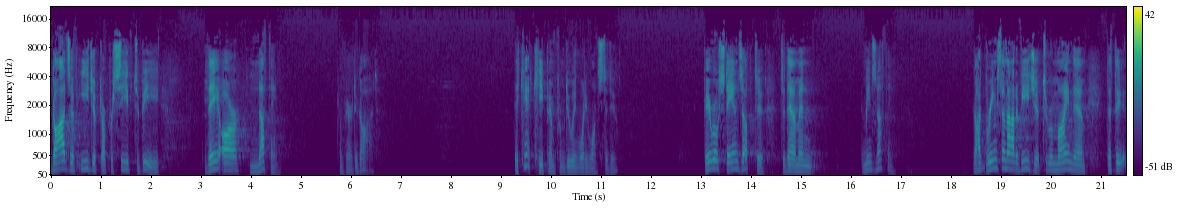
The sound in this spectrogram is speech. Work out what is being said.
gods of Egypt are perceived to be, they are nothing compared to God. They can't keep him from doing what he wants to do. Pharaoh stands up to to them, and it means nothing. God brings them out of Egypt to remind them that the,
